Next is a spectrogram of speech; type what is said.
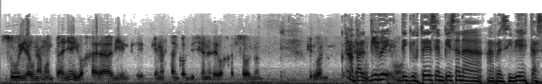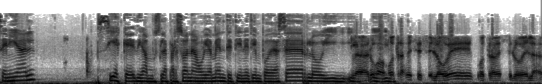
subir a una montaña y bajar a alguien que, no está en condiciones de bajar solo. Que, bueno, a partir de, que ustedes empiezan a, recibir esta señal, si es que, digamos, la persona obviamente tiene tiempo de hacerlo y... claro, otras veces se lo ve, otra vez se lo ve la,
